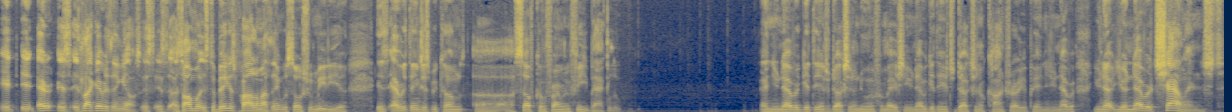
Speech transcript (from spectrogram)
it it er, it's, it's like everything else. It's, it's it's almost it's the biggest problem I think with social media is everything just becomes a, a self confirming feedback loop, and you never get the introduction of new information. You never get the introduction of contrary opinions. You never you never you're never challenged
